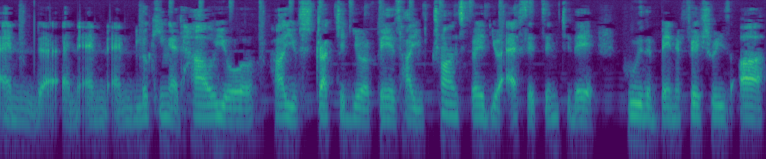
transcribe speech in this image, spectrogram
and uh, and and and looking at how your how you've structured your affairs, how you've transferred your assets into there, who the beneficiaries are,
